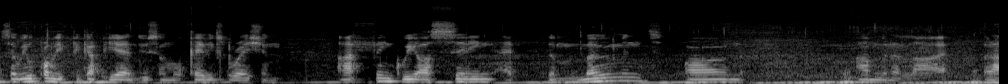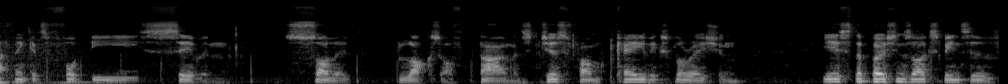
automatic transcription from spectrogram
so we'll probably pick up here and do some more cave exploration. I think we are sitting at the moment on, I'm gonna lie, but I think it's 47 solid blocks of diamonds just from cave exploration. Yes, the potions are expensive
